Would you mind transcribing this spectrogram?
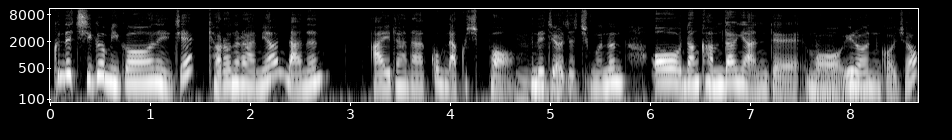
근데 지금 이거는 이제 결혼을 하면 나는 아이를 하나 꼭 낳고 싶어. 음. 근데 제 여자친구는 어, 난 감당이 안 돼. 뭐 음. 이런 거죠.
